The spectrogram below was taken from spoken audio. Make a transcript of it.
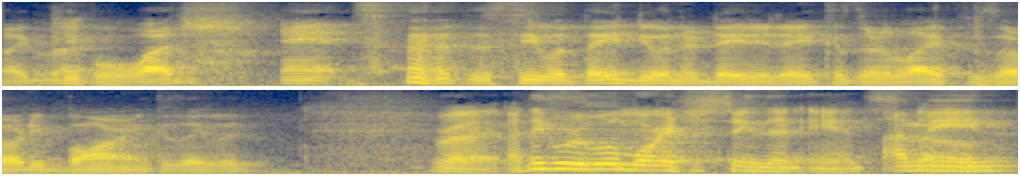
Like Right. people watch ants to see what they do in their day to day because their life is already boring because they would. Right I think we're a little more interesting than ants I though. mean,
